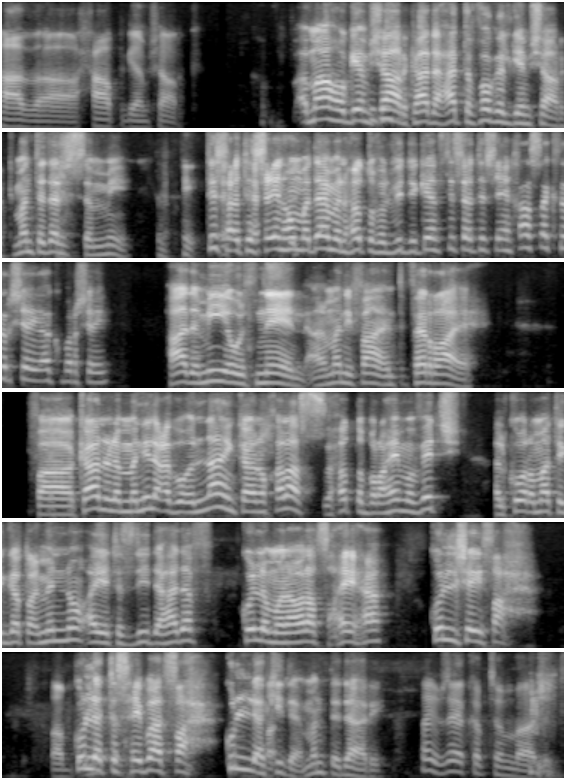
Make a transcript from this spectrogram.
هذا حاط GameShark ما هو Game Shark هذا حتى فوق ال Game Shark ما انت داري إيش تسميه 99 هم دائما يحطوا في الفيديو Games 99 خاص أكثر شيء أكبر شيء. هذا 102 أنا ماني فاهم أنت فين رايح؟ فكانوا لما يلعبوا اونلاين كانوا خلاص يحط إبراهيموفيتش الكورة ما تنقطع منه أي تسديده هدف. كل المناولات صحيحة كل شيء صح. طب كل التسحيبات صح كلها كذا ما أنت داري. طيب زي كابتن ماجد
